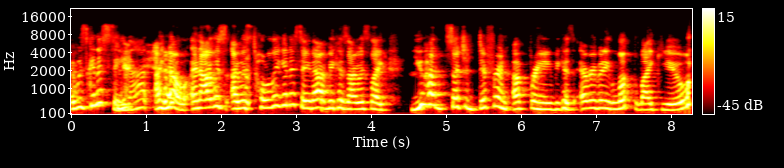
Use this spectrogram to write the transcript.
I was gonna say that. I know, and I was I was totally gonna say that because I was like, you had such a different upbringing because everybody looked like you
